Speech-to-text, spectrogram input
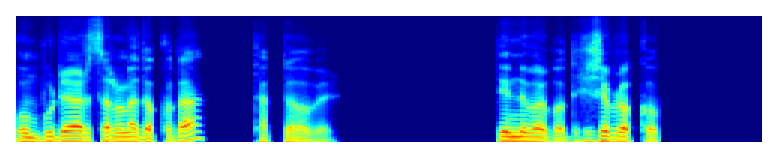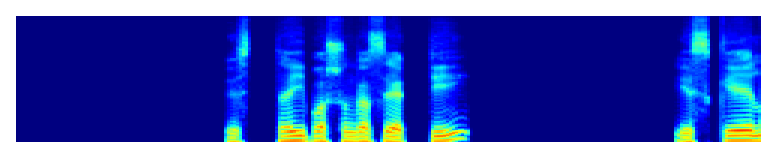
কম্পিউটার চালনা দক্ষতা থাকতে হবে। তিন নম্বর পদ, হিসাব রক্ষক। স্থায়ী সংখ্যা আছে একটি। স্কেল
